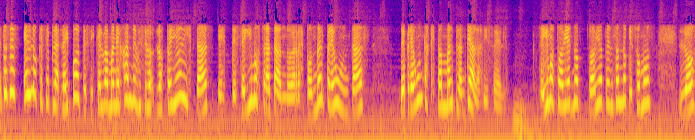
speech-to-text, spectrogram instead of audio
Entonces, él lo que se pla- la hipótesis que él va manejando, él dice, "Lo- los periodistas este, seguimos tratando de responder preguntas de preguntas que están mal planteadas, dice él seguimos todavía no todavía pensando que somos los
